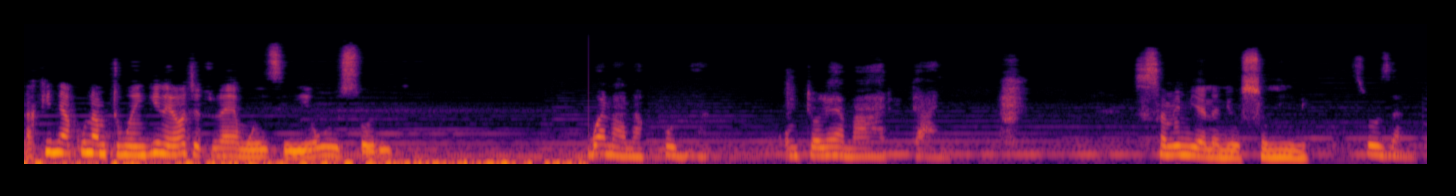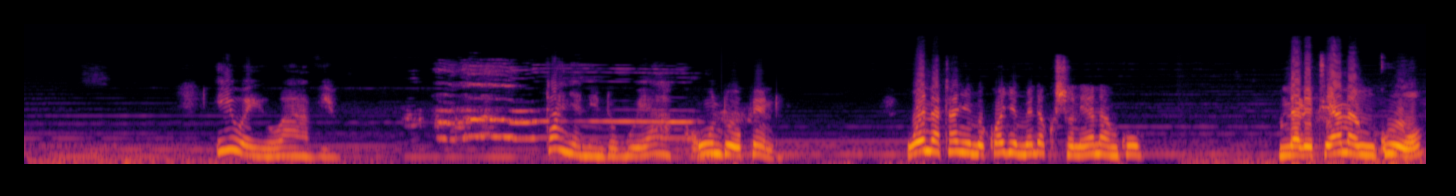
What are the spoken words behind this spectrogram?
lakini hakuna mtu mwingine yote tunayemuhisi ni huyu Sorita. Bwana anakuja kumtolea mahari Tanya. Sasa mimi ananihusu nini? Susan, iwe iwavyo, Tanya ni ndugu yako. Huu ndio upendo? Wewe na Tanya imekuwaje mmeenda kushoneana nguo, mnaleteana nguo,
